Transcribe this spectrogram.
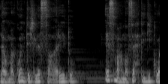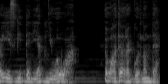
لو ما كنتش لسه قريته اسمع نصيحتي دي كويس جدا يا ابني وأوعى أوعى تقرأ الجورنال ده.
